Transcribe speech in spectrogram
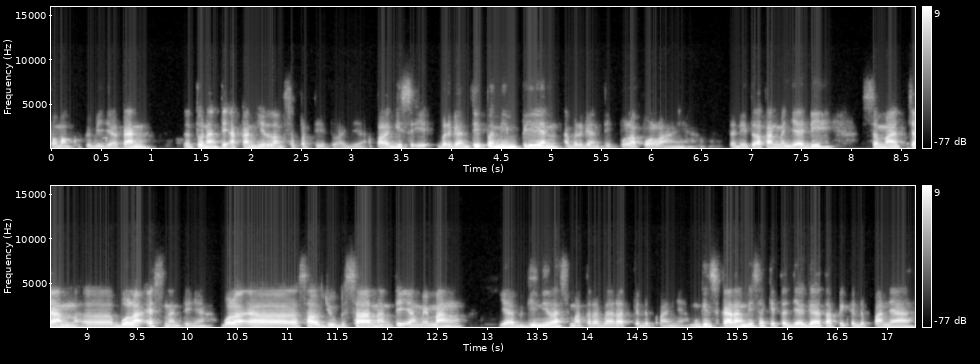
pemangku kebijakan, tentu nanti akan hilang seperti itu aja. Apalagi berganti pemimpin, ah, berganti pula polanya. Dan itu akan menjadi semacam uh, bola es nantinya, bola uh, salju besar nanti yang memang ya beginilah Sumatera Barat ke depannya. Mungkin sekarang bisa kita jaga, tapi ke depannya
